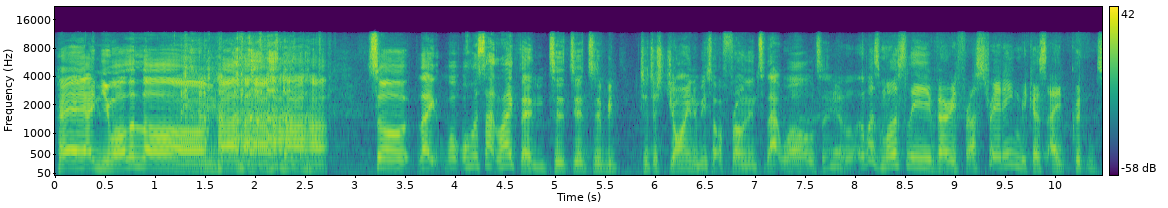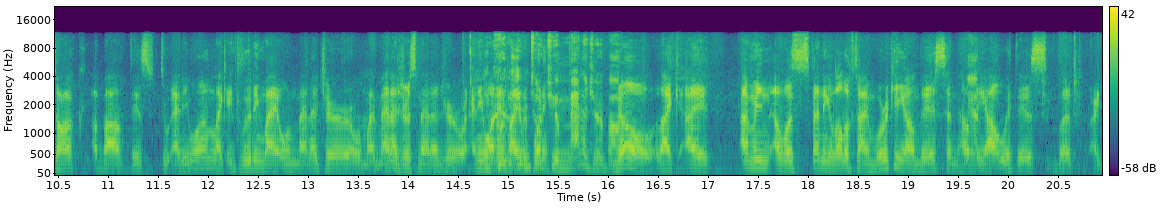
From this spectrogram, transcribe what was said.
hey, I knew all along. So, like, what, what was that like then? To, to, to, be, to just join and be sort of thrown into that world? And It was mostly very frustrating because I couldn't talk about this to anyone, like including my own manager or my manager's manager or You anyone in couldn't my even talk reporting. to your manager about it. No, like I, I mean, I was spending a lot of time working on this and helping Yeah. out with this, but I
